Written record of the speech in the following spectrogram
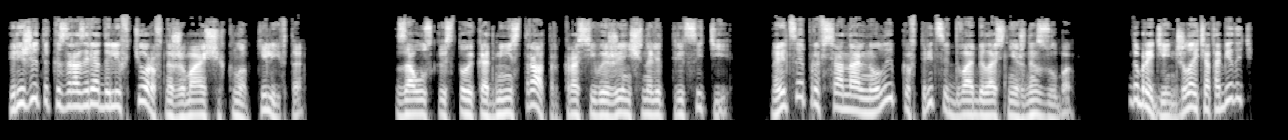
Пережиток из разряда лифтеров, нажимающих кнопки лифта. За узкой стойкой администратор, красивая женщина лет 30, на лице профессиональная улыбка в 32 белоснежных зуба. «Добрый день, желаете отобедать?»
